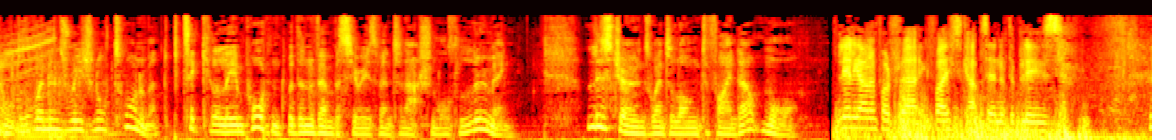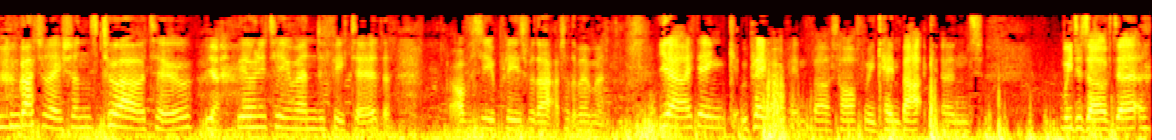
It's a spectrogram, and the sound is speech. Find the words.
Now to the Women's Regional Tournament, particularly important with the November series of internationals looming. Liz Jones went along to find out more. Liliana Podpadec, Vice Captain of the Blues. Congratulations, two out of two. Yeah. The only team undefeated. Obviously, you're pleased with that at the moment. Yeah, I think we played okay in the first half and we came back and we deserved it.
